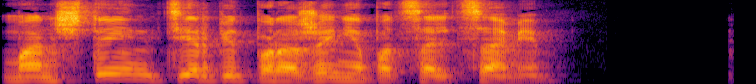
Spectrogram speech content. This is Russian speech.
Манштейн терпит поражение под Сальцами.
